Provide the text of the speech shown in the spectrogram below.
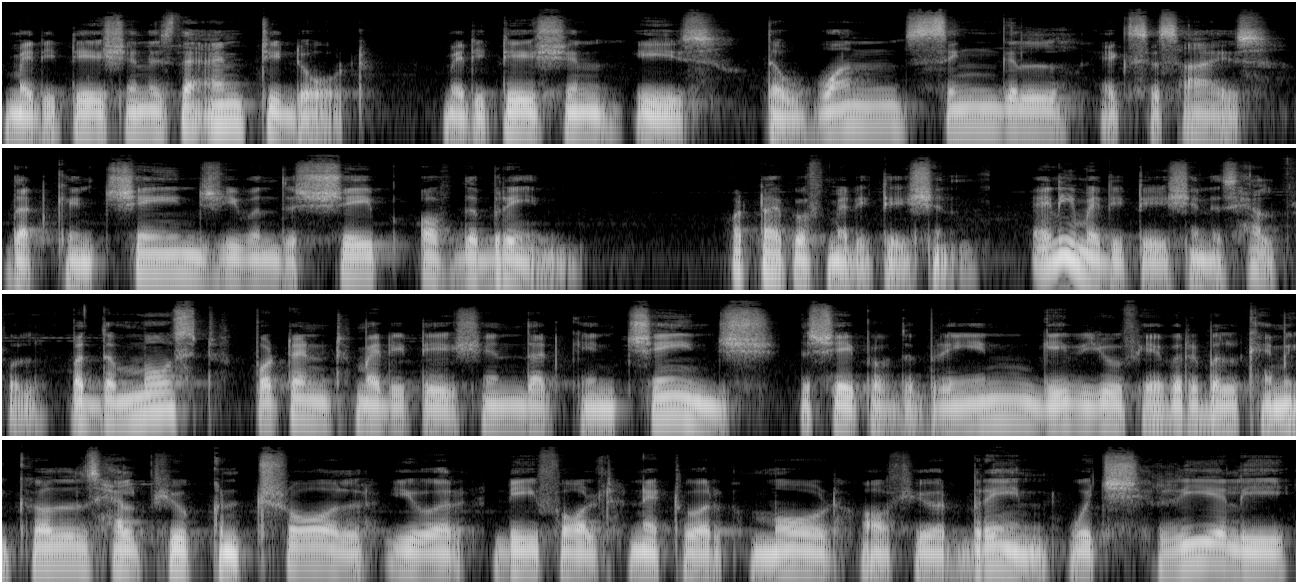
Meditation is the antidote. Meditation is the one single exercise that can change even the shape of the brain. What type of meditation? Any meditation is helpful, but the most potent meditation that can change the shape of the brain, give you favorable chemicals, help you control your default network mode of your brain, which really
